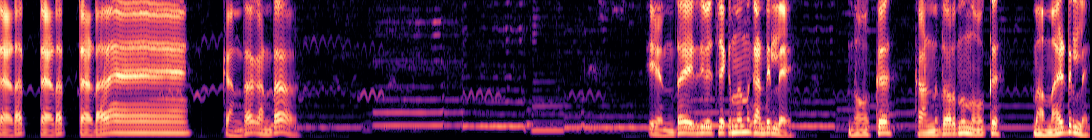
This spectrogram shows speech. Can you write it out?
ടെട ടെട ടെട. കണ്ടോ കണ്ടോ? എന്താ എഴുതി വെച്ചേക്കുന്നെന്ന് കണ്ടില്ലേ? നോക്ക് കണ്ണു തുറന്ന് നോക്ക്. നന്നായിട്ടില്ലേ?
